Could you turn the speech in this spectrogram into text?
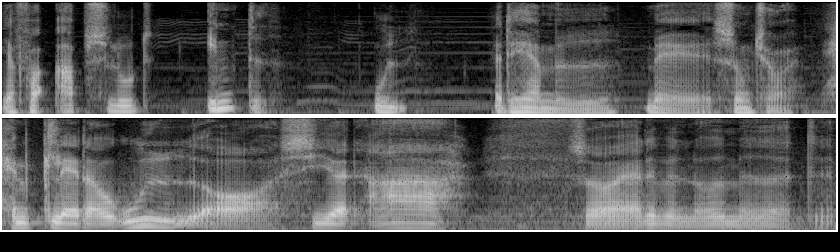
Jeg får absolut intet ud af det her møde med Sung Choi. Han glatter ud og siger, at ah, så er det vel noget med, at øh,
